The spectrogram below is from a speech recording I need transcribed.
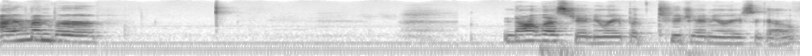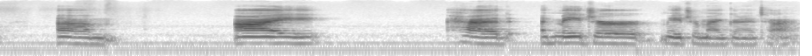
i remember not last january but two januaries ago um, i had a major major migraine attack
